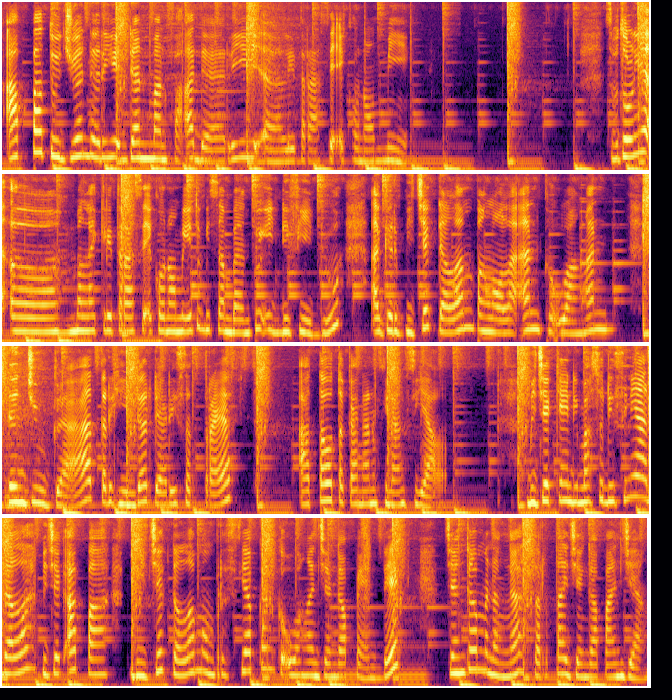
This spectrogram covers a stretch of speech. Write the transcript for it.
apa tujuan dari dan manfaat dari uh, literasi ekonomi? Sebetulnya uh, melek literasi ekonomi itu bisa membantu individu agar bijak dalam pengelolaan keuangan dan juga terhindar dari stres atau tekanan finansial. Bijak yang dimaksud di sini adalah bijak apa? Bijak dalam mempersiapkan keuangan jangka pendek, jangka menengah, serta jangka panjang.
